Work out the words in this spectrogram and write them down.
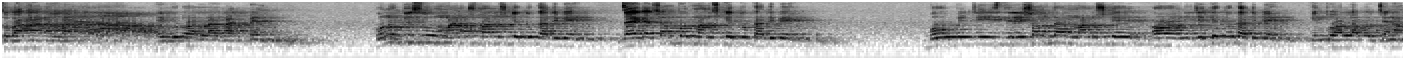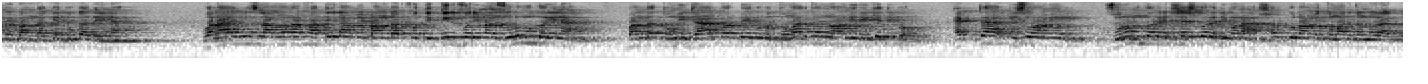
সুবাহান আল্লাহ এগুলো আল্লাহ রাখবেন। কোনো কিছু মানুষ মানুষকে ধোকা দিবে, জায়গা সম্পদ মানুষকে ধোকা দিবে, বউ, বেটি, স্ত্রী, সন্তান মানুষকে নিজেকে ধোকা দিবে। কিন্তু আল্লাহ বলছেন, আমি বান্দাকে ধোকা দিই না। ওয়ালা ইসলামনা ফাতিল, আমি বান্দার প্রতি তিল পরিমাণ জুলুম করি না। বান্দা, তুমি যা করবে এগুলো তোমার জন্য আমি রেখে দিব। একটা কিছু আমি জুলুম করে শেষ করে দিব না, সবগুলো আমি তোমার জন্য রাখব।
